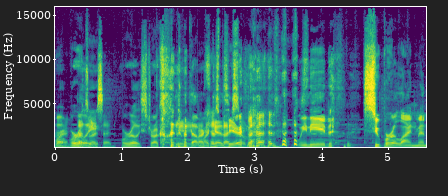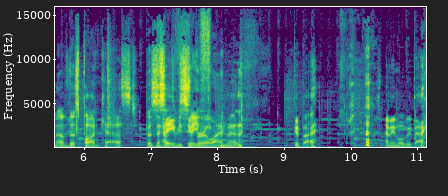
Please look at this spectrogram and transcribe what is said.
Well, we're That's really, what I said. We're really struggling We with that Marques Marques here. so bad. we need super alignment of this podcast. Does it have to safe be safe? super alignment? Goodbye. I mean, we'll be back.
